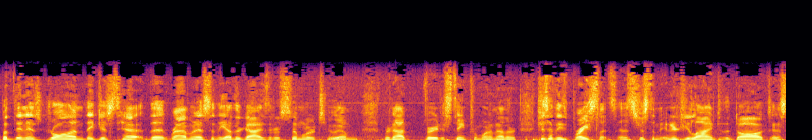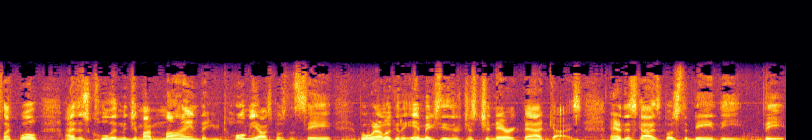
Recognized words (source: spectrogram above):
But then as drawn, they just have the Ravenous and the other guys that are similar to him. They're not very distinct from one another. Just have these bracelets, and it's just an energy line to the dogs. And it's like, well, I have this cool image in my mind that you told me I was supposed to see, but when I look at the image, these are just generic bad guys. And this guy is supposed to be the the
